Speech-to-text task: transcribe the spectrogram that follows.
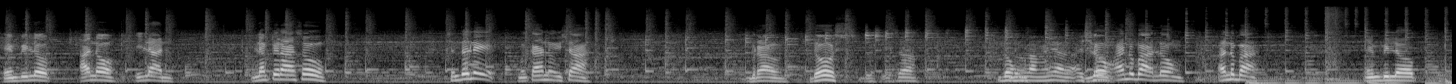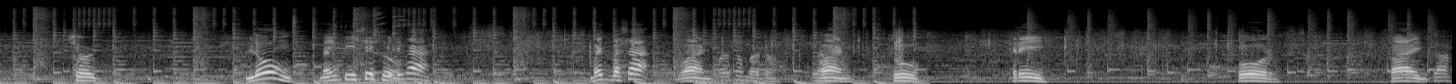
Envelope. Ano? Ilan? Ilang piraso? Sandali. Magkano isa? Brown. Dos. Dos isa. Long lang yan. Ay, Long. short. Ano ba? Long. Ano ba? Envelope. Short. Long. 9 pieces. Bili ka. Ba't basa? 1. Para saan ba ito? 1, 2, 3, 4, 5, Isa.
